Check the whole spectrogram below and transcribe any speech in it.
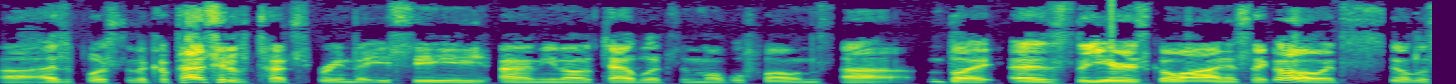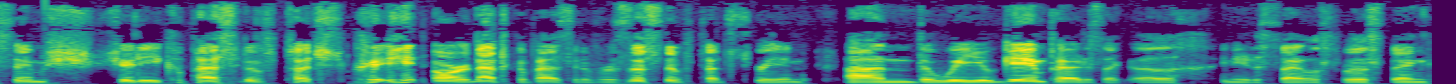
uh, as opposed to the capacitive touchscreen that you see on you know tablets and mobile phones. Uh, but as the years go on, it's like oh, it's still the same shitty capacitive touchscreen or not capacitive resistive touchscreen on the Wii U gamepad. It's like ugh, you need a stylus for this thing.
